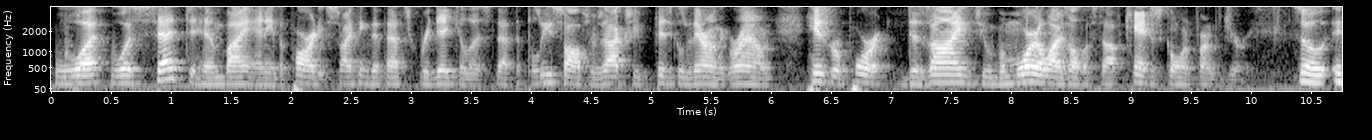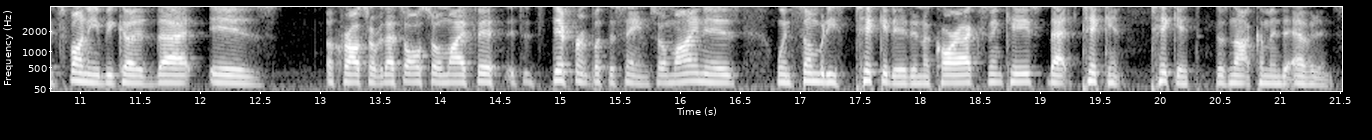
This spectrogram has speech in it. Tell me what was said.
what was said to him by any of the parties. So I think that that's ridiculous that the police officer is actually physically there on the ground. His report, designed to memorialize all the stuff, can't just go in front of the jury. So it's funny because that is a crossover. That's also my fifth. It's it's different but the same. So mine is when somebody's ticketed in a car accident case, that ticket ticket does not come into evidence.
